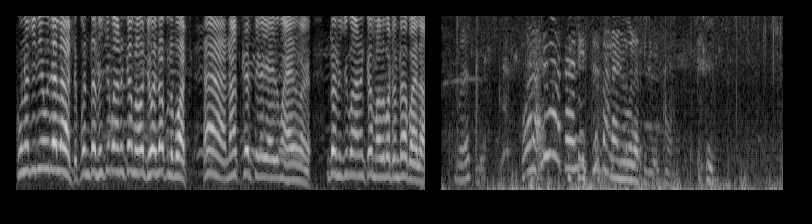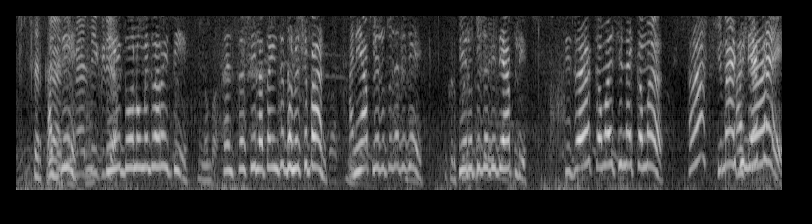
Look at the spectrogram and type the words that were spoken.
कुणाची बी उद्या लाट पण धनुष्य बाण कमळावर ठेवायचं आपलं बॉट. हा नाच करते का यायचं माहिती मग? धनुष्य बाण आणि कमळाचं बटन दाबायला. आजी हे दोन उमेदवार आहेत ती. त्यांचं शिलाताईंचं धनुष्यबाण आणि आपली ऋतुजा दिदी. ही ऋतुजा दिदी आपली. तिचं कमळ नाही कमळ. हा? ही माझी आहे.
